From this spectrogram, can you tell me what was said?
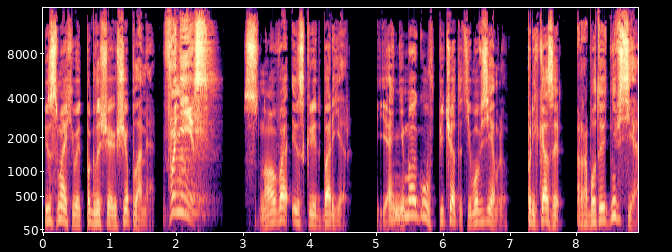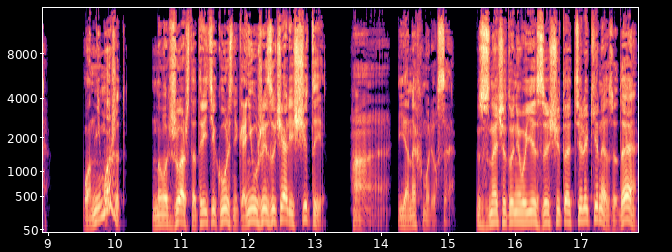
и смахивает поглощающее пламя. Вниз! Снова искрит барьер. Я не могу впечатать его в землю. Приказы работают не все. Он не может? Но Джош-то третий курсник, они уже изучали щиты. А, я нахмурился. Значит, у него есть защита от телекинеза, да?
